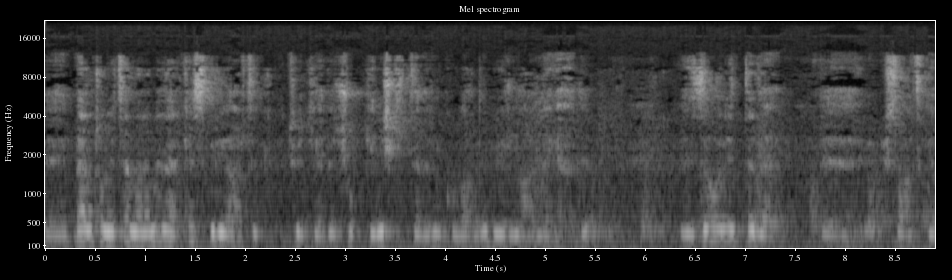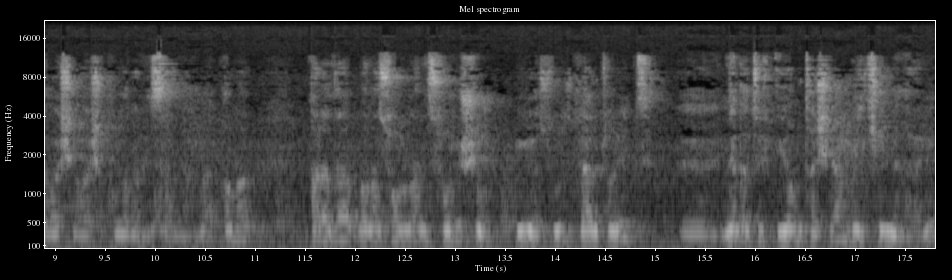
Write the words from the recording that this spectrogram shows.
Ee, bentonit hemen hemen herkes biliyor artık. Türkiye'de çok geniş kitlelerin kullandığı bir ürün haline geldi. E, zeolitte de e, işte artık yavaş yavaş kullanan insanlar var ama arada bana sorulan soru şu. Biliyorsunuz bentonit e, negatif iyon taşıyan bir kil minerali.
